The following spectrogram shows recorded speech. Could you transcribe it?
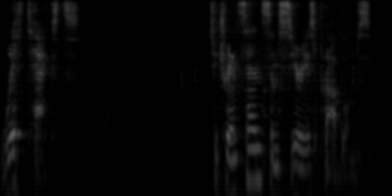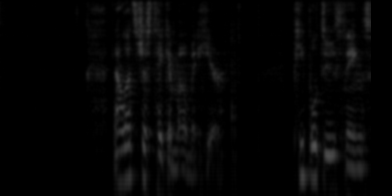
with texts to transcend some serious problems. Now, let's just take a moment here. People do things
